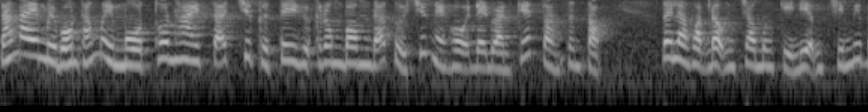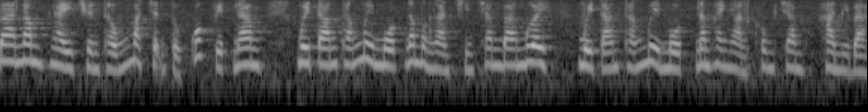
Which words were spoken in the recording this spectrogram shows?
Sáng nay 14 tháng 11, thôn 2 xã Chư Cử Ti, huyện Crong Bông đã tổ chức ngày hội đại đoàn kết toàn dân tộc. Đây là hoạt động chào mừng kỷ niệm 93 năm ngày truyền thống Mặt trận Tổ quốc Việt Nam 18 tháng 11 năm 1930, 18 tháng 11 năm 2023.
